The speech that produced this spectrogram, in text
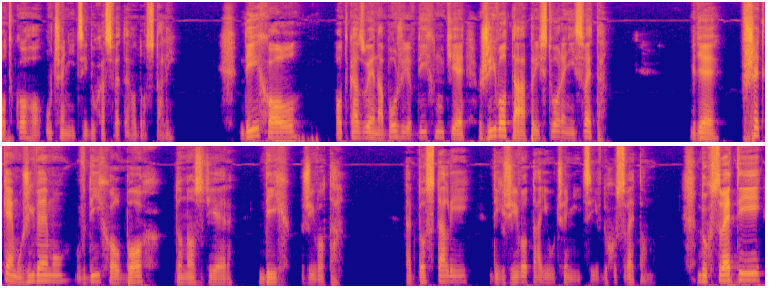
od koho učeníci Ducha Svetého dostali. Dýchol odkazuje na Božie vdýchnutie života pri stvorení sveta, kde všetkému živému vdýchol Boh do nozdier dých života. Tak dostali dých života i učeníci v duchu svetom. Duch Svetý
